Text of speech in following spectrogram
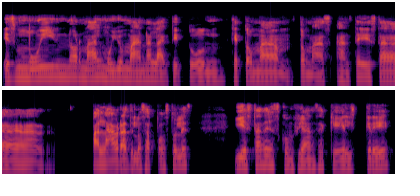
es muy normal, muy humana la actitud que toma Tomás ante estas palabras de los apóstoles y esta desconfianza que él cree,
